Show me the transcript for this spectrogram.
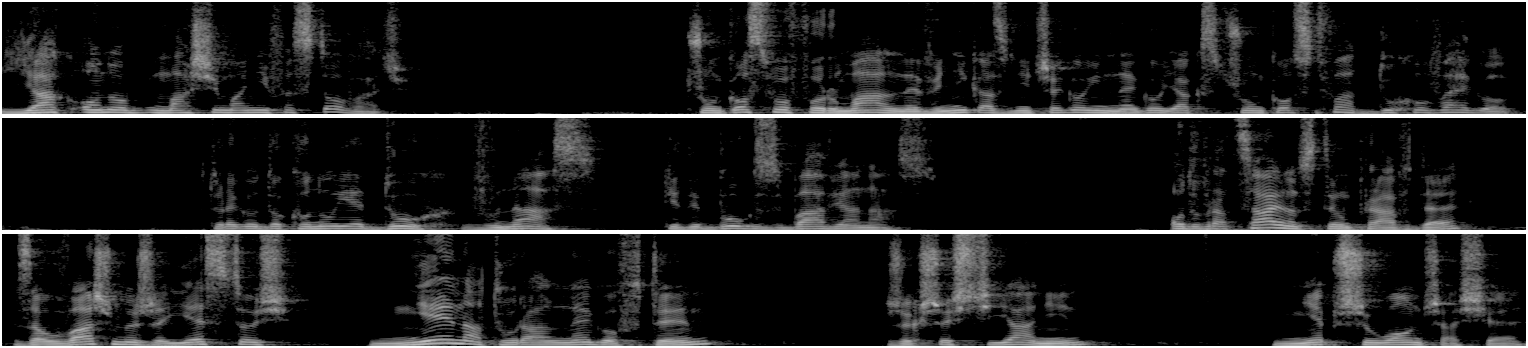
Jak ono ma się manifestować? Członkostwo formalne wynika z niczego innego jak z członkostwa duchowego, którego dokonuje duch w nas, kiedy Bóg zbawia nas. Odwracając tę prawdę, zauważmy, że jest coś nienaturalnego w tym, że chrześcijanin nie przyłącza się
